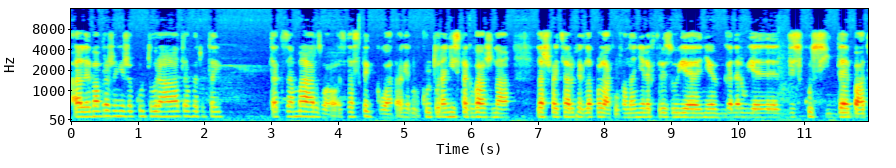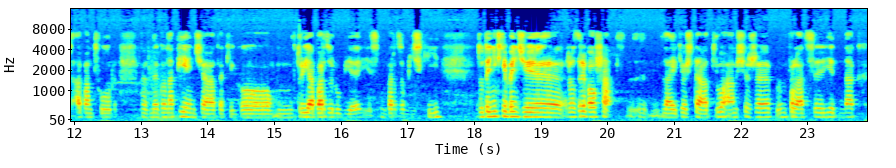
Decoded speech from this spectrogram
ale mam wrażenie, że kultura trochę tutaj tak zamarzła, zastygła, tak? Jakby kultura nie jest tak ważna dla Szwajcarów jak dla Polaków. Ona nie elektryzuje, nie generuje dyskusji, debat, awantur, pewnego napięcia takiego, mm, który ja bardzo lubię, jest mi bardzo bliski. Tutaj nikt nie będzie rozrywał szat dla jakiegoś teatru, a myślę, że Polacy jednak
